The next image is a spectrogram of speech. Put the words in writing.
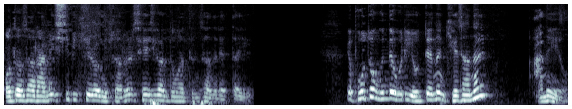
어떤 사람이 12km를 3시간 동안 등산을 했다. 그러니까 보통 근데 우리 요때는 계산을 안 해요.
